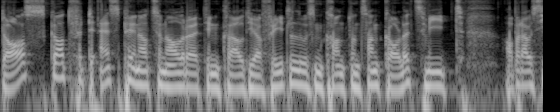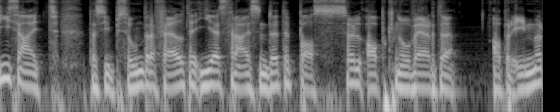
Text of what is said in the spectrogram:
Das geht für die SP-Nationalrätin Claudia Friedl aus dem Kanton St. Gallen zu weit. Aber auch sie sagt, dass in besonderen Fällen den IS-Reisenden der Pass soll abgenommen werden Aber immer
